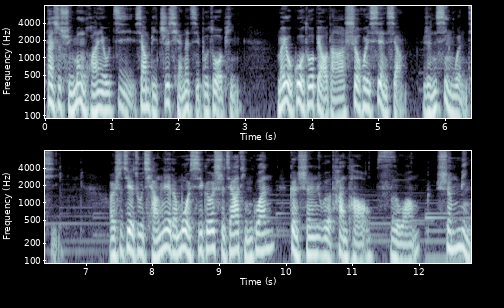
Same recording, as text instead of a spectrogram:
但是《寻梦环游记》相比之前的几部作品，没有过多表达社会现象、人性问题，而是借助强烈的墨西哥式家庭观，更深入的探讨死亡、生命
